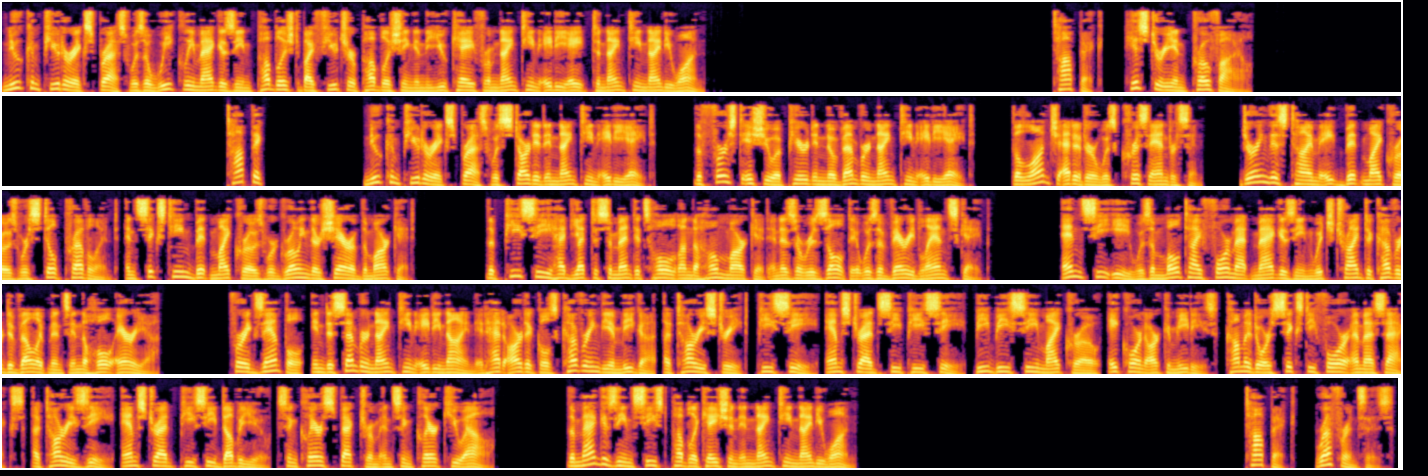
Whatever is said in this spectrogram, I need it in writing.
New Computer Express was a weekly magazine published by Future Publishing in the UK from 1988 to 1991. History and profile New Computer Express was started in 1988. The first issue appeared in November 1988. The launch editor was Chris Anderson. During this time 8-bit micros were still prevalent, and 16-bit micros were growing their share of the market. The PC had yet to cement its hold on the home market and as a result it was a varied landscape. NCE was a multi-format magazine which tried to cover developments in the whole area. For example, in December 1989 it had articles covering the Amiga, Atari ST, PC, Amstrad CPC, BBC Micro, Acorn Archimedes, Commodore 64 MSX, Atari Z, Amstrad PCW, Sinclair Spectrum and Sinclair QL. The magazine ceased publication in 1991. References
